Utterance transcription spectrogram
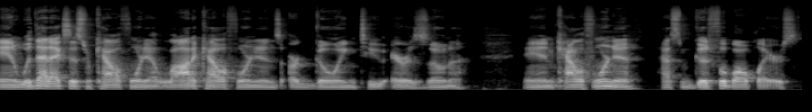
And with that exodus from California, a lot of Californians are going to Arizona. And California has some good football players.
